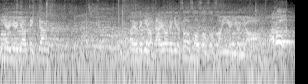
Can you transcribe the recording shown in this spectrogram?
いいよいいよいいよ敵弾対応できるわ対応できるそうそうそうそうそういいよいいよいいよ。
